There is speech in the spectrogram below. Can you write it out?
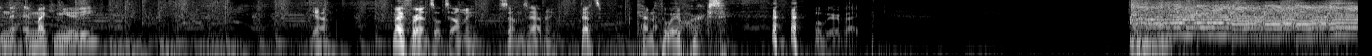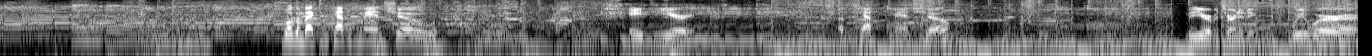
in the, in my community. Yeah. My friends will tell me something's happening. That's kind of the way it works. We'll be right back. Welcome back to the Catholic Man Show. Eighth year of the Catholic Man Show. the year of eternity. We were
